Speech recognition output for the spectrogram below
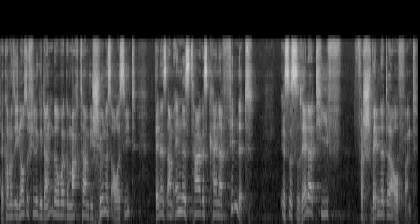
Da kann man sich noch so viele Gedanken darüber gemacht haben, wie schön es aussieht. Wenn es am Ende des Tages keiner findet, ist es relativ verschwendeter Aufwand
